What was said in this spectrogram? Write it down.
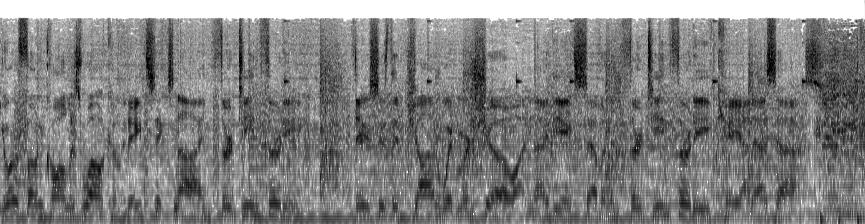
Your phone call is welcome at 869 1330. This is the John Whitmer Show on 98.7 and 1330 KNSS.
